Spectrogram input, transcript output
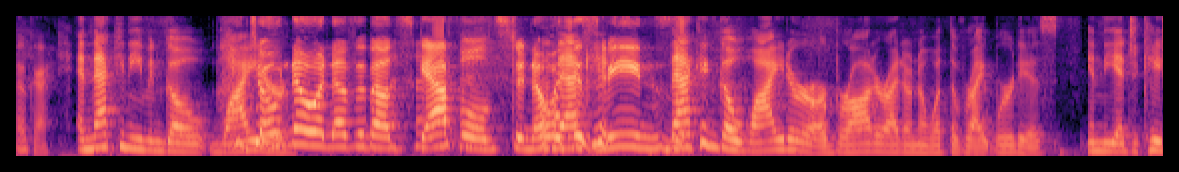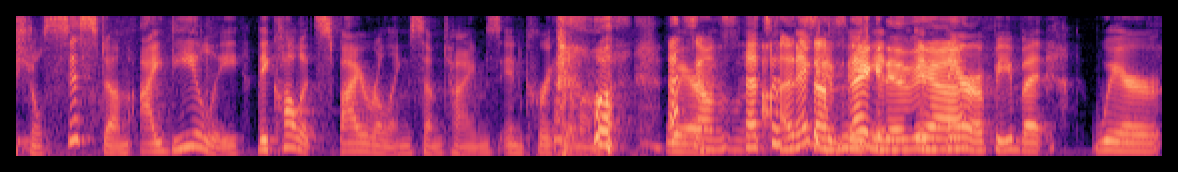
Okay. And that can even go wider. I don't know enough about scaffolds to know what this can, means. That can go wider or broader. I don't know what the right word is. In the educational system, ideally, they call it spiraling sometimes in curriculum. That sounds- that's a that negative, negative, in, in therapy, but where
